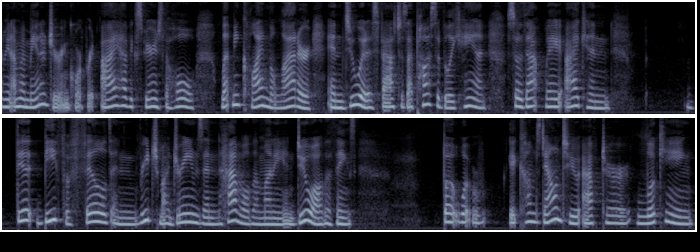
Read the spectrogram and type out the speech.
I mean, I'm a manager in corporate. I have experienced the whole let me climb the ladder and do it as fast as I possibly can so that way I can be fulfilled and reach my dreams and have all the money and do all the things. But what it comes down to after looking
